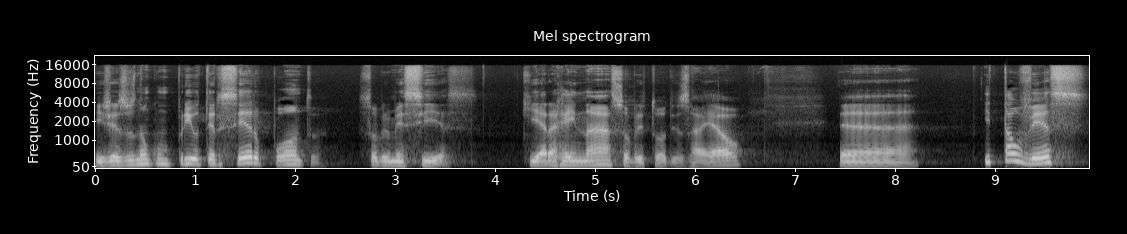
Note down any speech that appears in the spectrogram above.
E Jesus não cumpriu o terceiro ponto sobre o Messias, que era reinar sobre todo Israel. É, e talvez,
